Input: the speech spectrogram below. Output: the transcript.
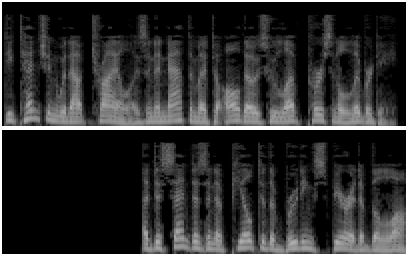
Detention without trial is an anathema to all those who love personal liberty. A dissent is an appeal to the brooding spirit of the law,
